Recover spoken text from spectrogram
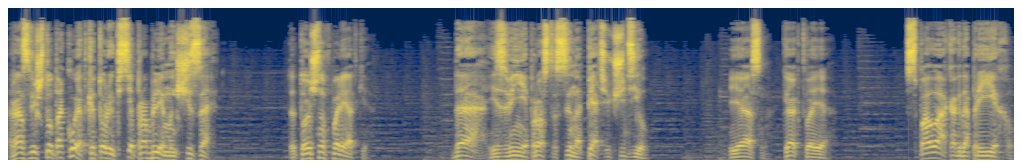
«Разве что такой, от которой все проблемы исчезают?» Ты точно в порядке? Да, извини, просто сын опять учудил. Ясно. Как твоя? Спала, когда приехал.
